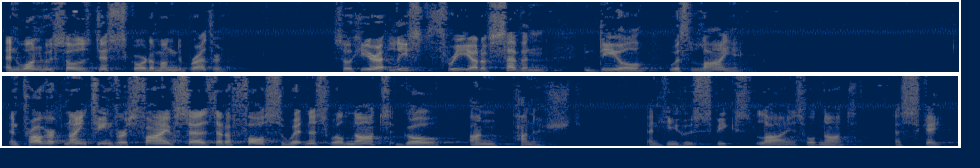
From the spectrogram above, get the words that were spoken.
and one who sows discord among the brethren. So here, at least three out of seven deal with lying. And Proverbs 19, verse 5 says that a false witness will not go unpunished, and he who speaks lies will not escape.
